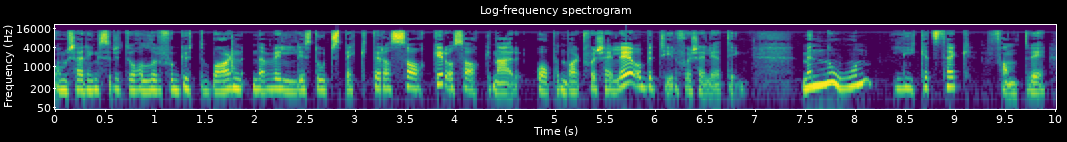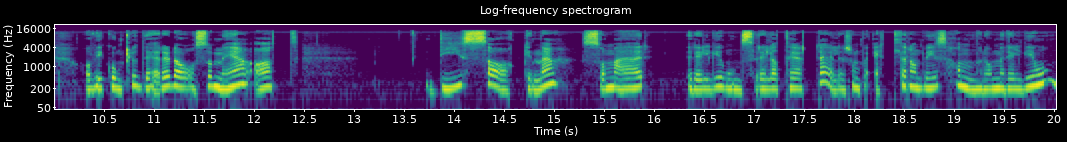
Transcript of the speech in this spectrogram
omskjæringsritualer for guttebarn. Det er veldig stort spekter av saker, og sakene er åpenbart forskjellige og betyr forskjellige ting. Men noen likhetstrekk fant vi, og vi konkluderer da også med at de sakene som er religionsrelaterte, eller som på et eller annet vis handler om religion,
